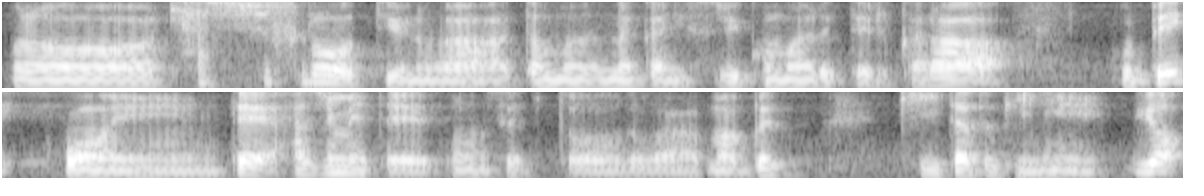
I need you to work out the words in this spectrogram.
このキャッシュフローっていうのが頭の中にすり込まれてるからこれベッコインって初めてコンセプトが、まあ、聞いた時にいや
